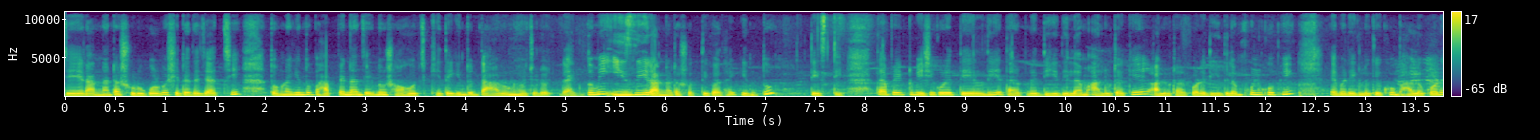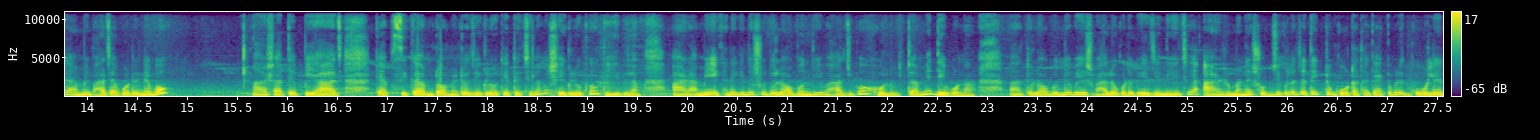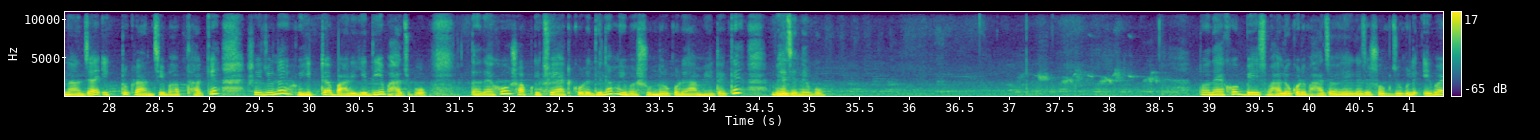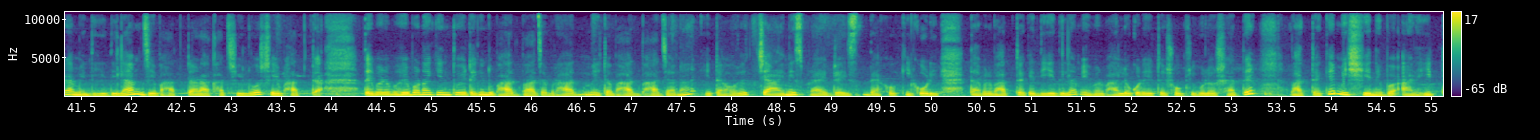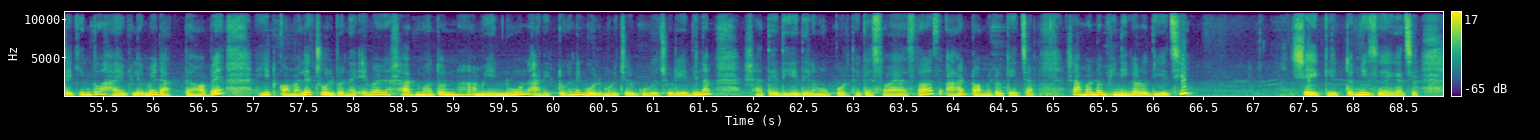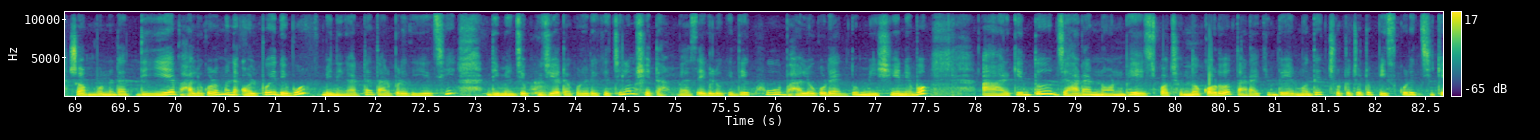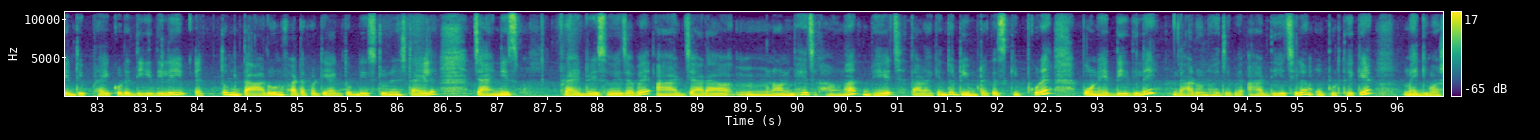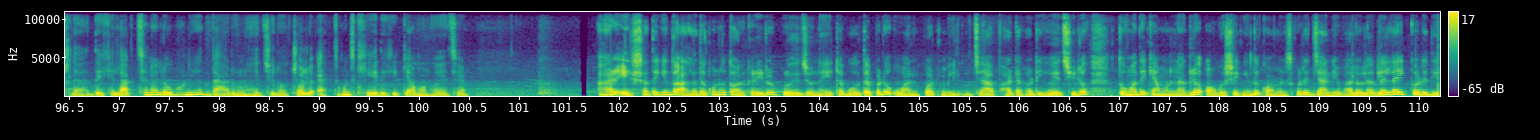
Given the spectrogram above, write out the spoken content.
যে রান্নাটা শুরু করব সেটাতে যাচ্ছি। তোমরা কিন্তু ভাববে না যে একদম সহজ, খেতে কিন্তু দারুণ হয়েছিল একদমই ইজি রান্নাটা সত্যি কথাই কিন্তু টেস্টি তারপরে একটু বেশি করে তেল দিয়ে তারপরে দিয়ে দিলাম আলুটাকে, আলুটার পরে দিয়ে দিলাম ফুলকপি। এবার এগুলোকে খুব ভালো করে আমি ভাজা করে নেব। আর সাথে পেঁয়াজ, ক্যাপসিকাম, টমেটো যেগুলো কেটেছিলাম সেগুলোকেও দিয়ে দিলাম। আর আমি এখানে কিন্তু শুধু লবণ দিয়ে ভাজবো, হলুদটা আমি দেবো না। তো লবণ দিয়ে বেশ ভালো করে ভেজে নিয়েছি। আর মানে সবজিগুলো যাতে একটু গোটা থাকে, একেবারে গলে না যায়, একটু ক্রাঞ্চি ভাব থাকে, সেই জন্য হিটটা বাড়িয়ে দিয়ে ভাজবো। তা দেখো সব কিছু অ্যাড করে দিলাম, এবার সুন্দর করে আমি এটাকে ভেজে নেব। তো দেখো বেশ ভালো করে ভাজা হয়ে গেছে সবজিগুলো। এবার আমি দিয়ে দিলাম যে ভাতটা রাখা ছিল সেই ভাতটা। তো এবার ভেবো না কিন্তু এটা কিন্তু ভাত ভাজা। ভাত, এটা ভাত ভাজা না, এটা হলো চাইনিজ ফ্রাইড রাইস। দেখো কি করি। তারপর ভাতটাকে দিয়ে দিলাম। এবার ভালো করে এটা সবজিগুলোর সাথে ভাতটাকে মিশিয়ে নেব। আর হিটটা কিন্তু হাই ফ্লেমে রাখতে হবে। হিট কমালে চলবে না। এবার স্বাদ মতন আমি নুন আর একটুখানি গোলমরিচের গুঁড়ো ছড়িয়ে দিলাম। সাথে দিয়ে দিলাম উপর থেকে সয়া সস আর টমেটো কেচাপ। সামান্য ভিনিগারও দিয়েছি। সেই ক্লিপটা মিস হয়ে গেছে। সম্পূর্ণটা দিয়ে ভালো করে মানে অল্পই দেবো ভিনিগারটা, তারপরে দিয়েছি ডিমের যে ভুজিয়াটা করে রেখেছিলাম সেটা। ব্যাস, এগুলোকে দিয়ে খুব ভালো করে একদম মিশিয়ে নেব। আর কিন্তু যারা ননভেজ পছন্দ করো, তারা কিন্তু এর মধ্যে ছোট ছোট পিস করে চিকেন ডিপ ফ্রাই করে দিয়ে দিলেই একদম দারুণ, ফাটাফাটি একদম রেস্টুরেন্ট স্টাইলে চাইনিজ ফ্রাইড রাইস হয়ে যাবে। আর যারা নন ভেজ খাও না ভেজ তারা কিন্তু ডিমটাকে স্কিপ করে পনির দিয়ে দিলেই দারুণ হয়ে যাবে। আর দিয়েছিলাম উপর থেকে ম্যাগি মশলা। দেখে লাগছে না লোভনীয়? দারুণ হয়েছিল। চলো এক চামচ খেয়ে দেখি কেমন হয়েছে। আর এর সাথে কিন্তু আলাদা কোনো তরকারিরও প্রয়োজন নেই। এটা বলতে পারো ওয়ান পট মিল যা ফাটাফাটি হয়েছিল। তোমাদের কেমন লাগল? অবশ্যই কিন্তু কমেন্টস করে জানিয়ে ভালো লাগলে লাইক করে দিও।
